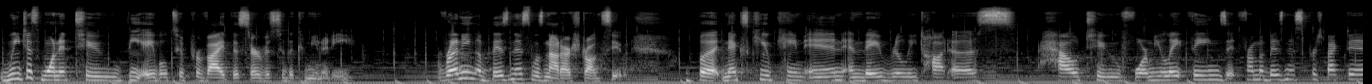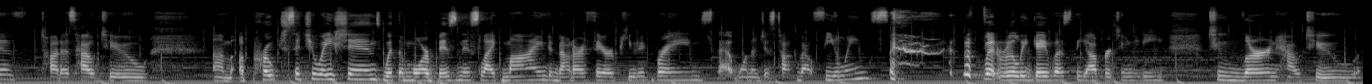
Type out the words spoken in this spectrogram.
We just wanted to be able to provide the service to the community. Running a business was not our strong suit, but Nex Cube came in and they really taught us how to formulate things from a business perspective, taught us how to um, approach situations with a more business like mind, not our therapeutic brains that want to just talk about feelings, but really gave us the opportunity to learn how to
